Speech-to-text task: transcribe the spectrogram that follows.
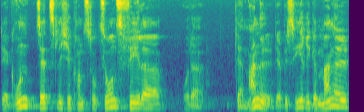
Der grundsätzliche Konstruktionsfehler oder der Mangel, der bisherige Mangel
